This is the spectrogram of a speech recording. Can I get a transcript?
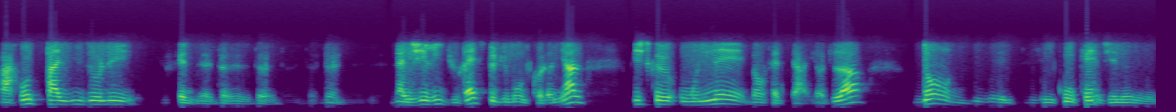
par contre, pas l'isoler de, l'Algérie du reste du monde colonial, puisqu'on est dans cette période-là dans une conquête génocidaire.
